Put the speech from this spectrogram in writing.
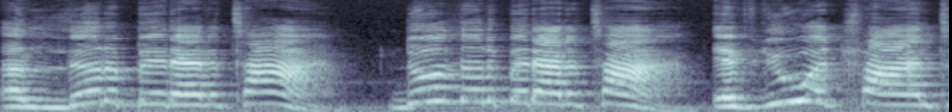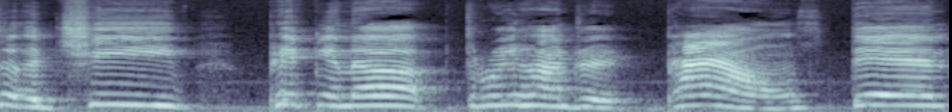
a little bit at a time. Do a little bit at a time. If you are trying to achieve picking up 300 pounds, then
